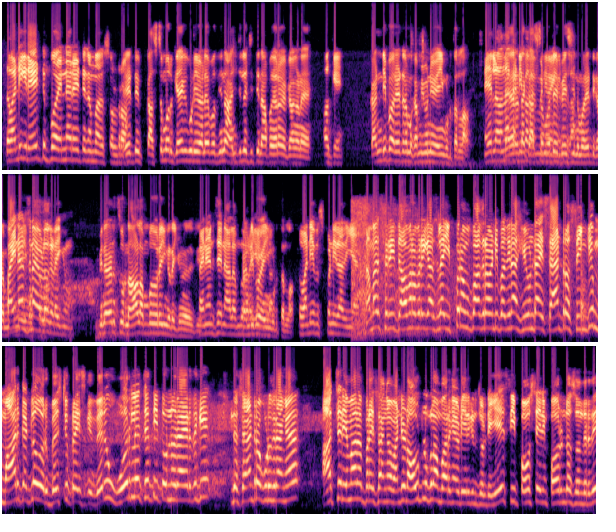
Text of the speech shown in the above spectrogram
இந்த வண்டிக்கு ரேட் இப்போ என்ன ரேட் நம்ம சொல்றோம்? ரேட்டு கஸ்டமர் கேட்கக்கூடிய விலை பாத்தீங்கன்னா அஞ்சு லட்சத்தி நாற்பதாயிரம் கேட்காங்கண்ணே. ஓகே கண்டிப்பா ரேட் நம்ம கம்மி பண்ணி வாங்கி கொடுத்துடலாம். நேர்ல வந்தா கண்டிப்பா கஸ்டமர்ட்டே பேசி நம்ம ரேட் கம்மி ஃபைனான்ஸ்னா எவ்வளவு கிடைக்கும் ஃபினான்ஸ் ஒரு நாலு ஐம்பது வரைக்கும் கிடைக்கும் அதுக்கு ஃபைனான்ஸே நாலு கண்டிப்பா வாங்கி ஐம்பது கொடுத்துடலாம் வண்டியை மிஸ் பண்ணிடாதீங்க. நம்ம ஸ்ரீ தாமிரபரணி காசுல இப்போ நம்ம பாக்குற வண்டி பாத்தீங்கன்னா ஹியூண்டாய் சாண்ட்ரோ சிங்கு மார்க்கெட்ல ஒரு பெஸ்ட் பிரைஸ்க்கு வெறும் ஒரு லட்சத்தி தொண்ணூறாயிரத்துக்கு இந்த சாண்ட்ரோ கொடுக்குறாங்க. ஆச்சரியமான பிரைஸ் அங்க வண்டியோட அவுட்லுக்லாம் பாருங்க எப்படி இருக்குன்னு சொல்லிட்டு. AC power steering power windows வந்துருது.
